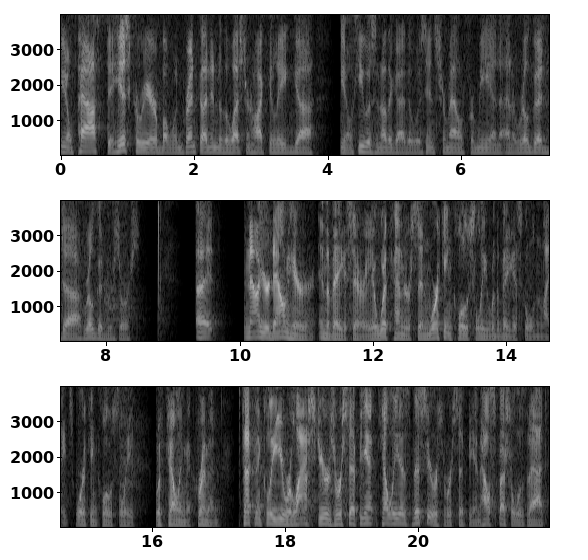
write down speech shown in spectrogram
you know, path to his career. But when Brent got into the Western Hockey League, uh, you know, he was another guy that was instrumental for me and, and a real good, uh, real good resource. Uh, now you're down here in the Vegas area with Henderson, working closely with the Vegas Golden Knights, working closely with Kelly McCrimmon. Technically, you were last year's recipient. Kelly is this year's recipient. How special is that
